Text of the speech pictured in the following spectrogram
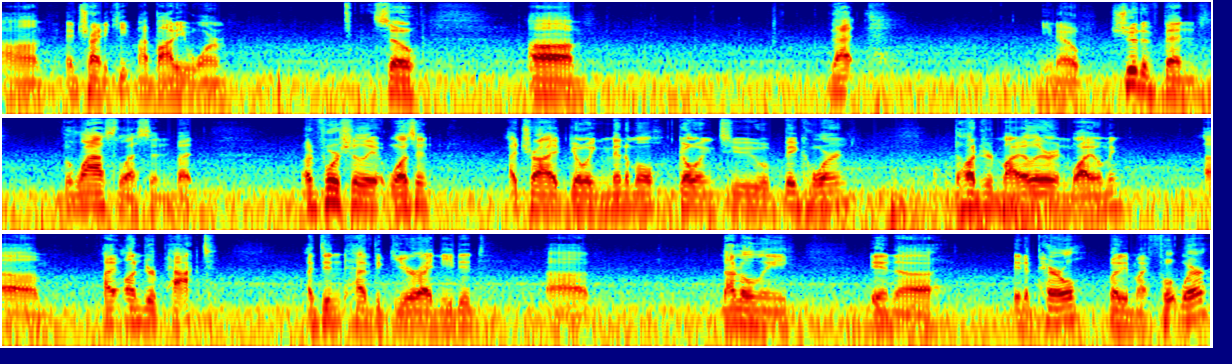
um, and trying to keep my body warm. So um, that, you know, should have been the last lesson, but Unfortunately, it wasn't. I tried going minimal, going to Bighorn, the 100 miler in Wyoming. Um, I underpacked. I didn't have the gear I needed, uh, not only in uh, in apparel but in my footwear.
